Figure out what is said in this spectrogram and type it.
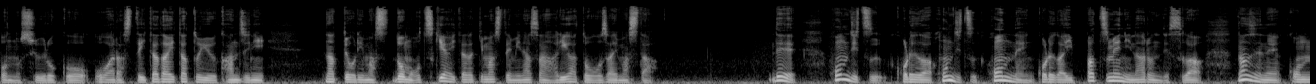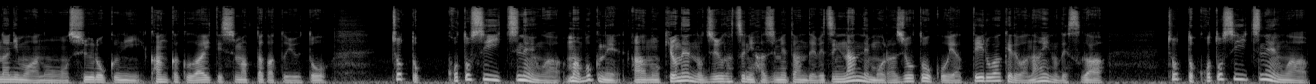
本の収録を終わらせていただいたという感じになっております。どうもお付き合いいただきまして皆さんありがとうございました。で、本日、これが、本日、本年、これが一発目になるんですが、なぜね、こんなにもあの、収録に間隔が空いてしまったかというと、ちょっと今年1年は、まあ僕ね、あの、去年の10月に始めたんで、別に何年もラジオトークをやっているわけではないのですが、ちょっと今年1年は、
